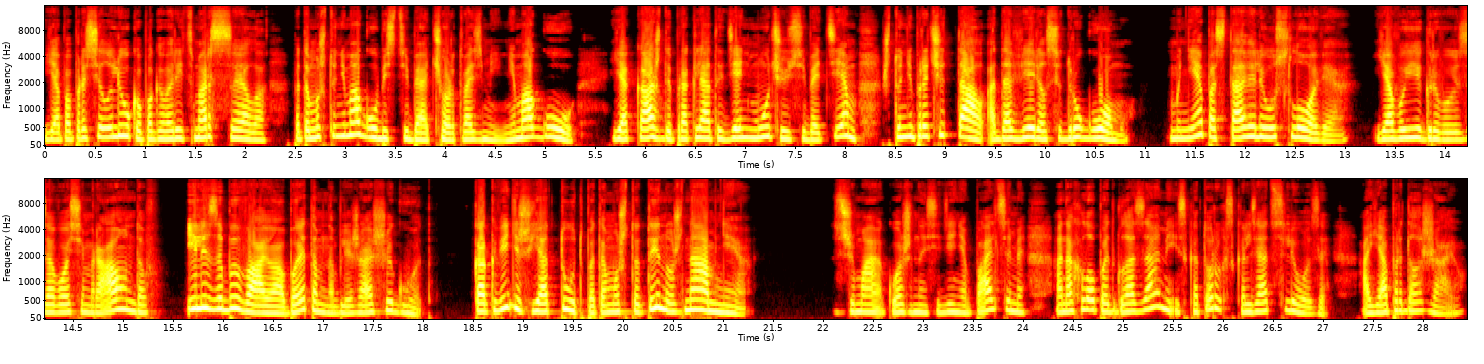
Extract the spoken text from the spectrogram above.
«Я попросил Люка поговорить с Марсело, потому что не могу без тебя, черт возьми, не могу. Я каждый проклятый день мучаю себя тем, что не прочитал, а доверился другому. Мне поставили условия. Я выигрываю за 8 раундов или забываю об этом на ближайший год. Как видишь, я тут, потому что ты нужна мне. Сжимая кожаное сиденье пальцами, она хлопает глазами, из которых скользят слезы, а я продолжаю.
